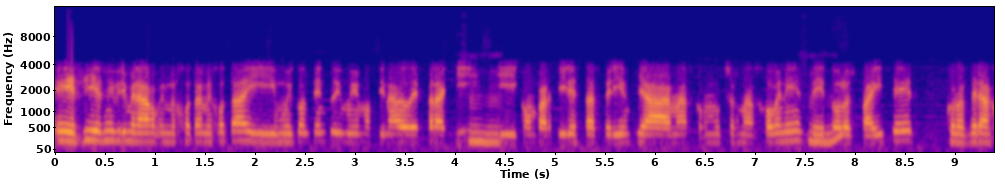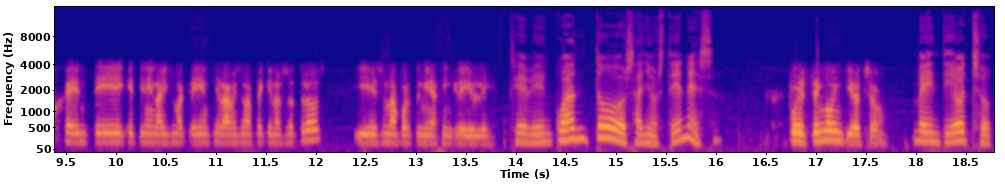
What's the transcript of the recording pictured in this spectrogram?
Eh, sí, es mi primera JMJ y muy contento y muy emocionado de estar aquí y compartir esta experiencia más con muchos más jóvenes de todos los países, conocer a gente que tiene la misma creencia, la misma fe que nosotros y es una oportunidad increíble. Qué bien. ¿Cuántos años tienes? Pues tengo 28. 28.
